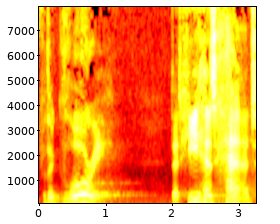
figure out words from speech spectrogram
for the glory that he has had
